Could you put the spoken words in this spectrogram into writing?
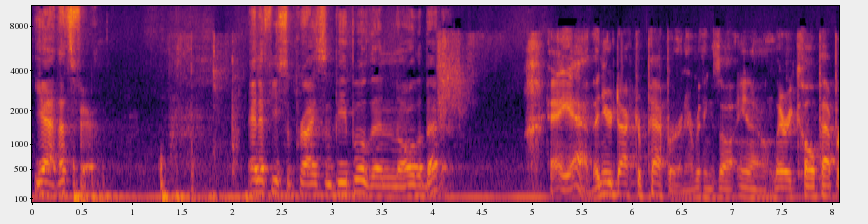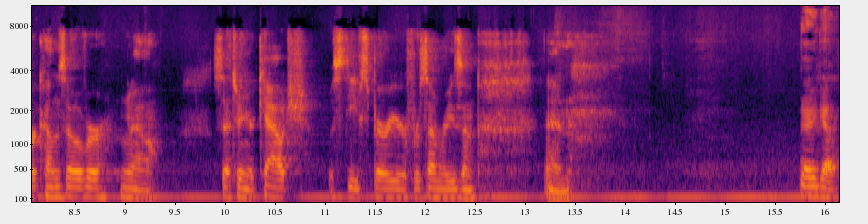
Yeah, that's fair. And if you surprise some people, then all the better. Hey, yeah, then you're Dr. Pepper and everything's all, you know, Larry Culpepper comes over, you know, sits on your couch with Steve Spurrier for some reason. And, There you go.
